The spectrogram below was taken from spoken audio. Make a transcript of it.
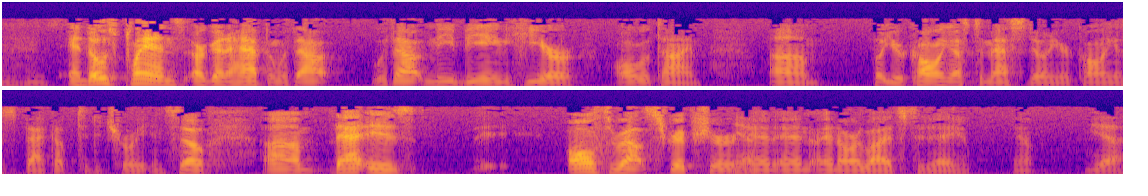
Mm-hmm. And those plans are going to happen without without me being here all the time. Um, but you're calling us to Macedonia. You're calling us back up to Detroit. And so um, that is all throughout Scripture yeah. and, and, and our lives today. Yeah. Yeah.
